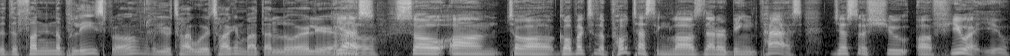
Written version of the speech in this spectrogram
The defunding the police, bro. We were talking. We were talking about that a little earlier. Yes. So, um, to uh, go back to the protesting laws that are being passed, just to shoot a few at you.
